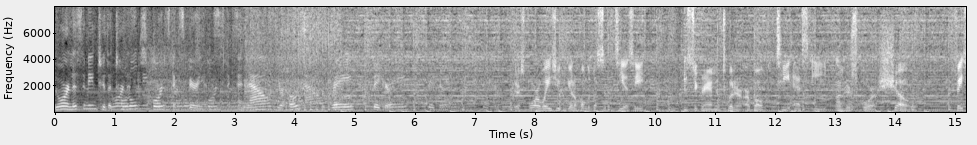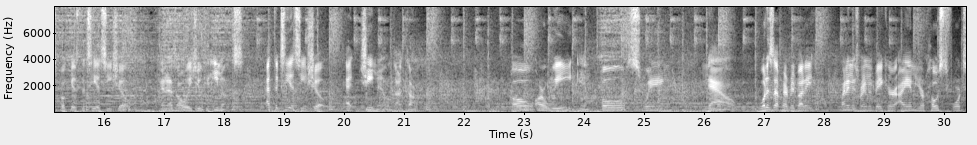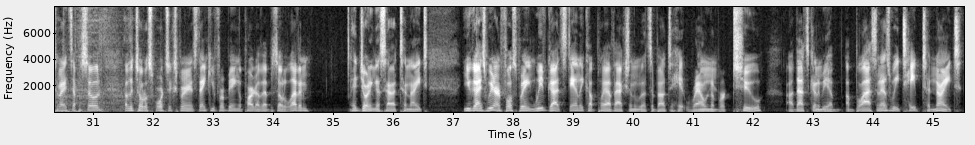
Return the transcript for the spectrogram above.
You're listening to the Total Sports Experience. And now, your host, Ray Baker. There's four ways you can get a hold of us at the TSE. Instagram and Twitter are both TSE underscore show. Facebook is the TSE show. And as always, you can email us at the TSE show at gmail.com. Oh, are we in full swing now? What is up, everybody? My name is Raymond Baker. I am your host for tonight's episode of the Total Sports Experience. Thank you for being a part of episode 11 and joining us uh, tonight. You guys, we are in full swing. We've got Stanley Cup playoff action that's about to hit round number two. Uh, that's going to be a, a, blast. And as we tape tonight,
